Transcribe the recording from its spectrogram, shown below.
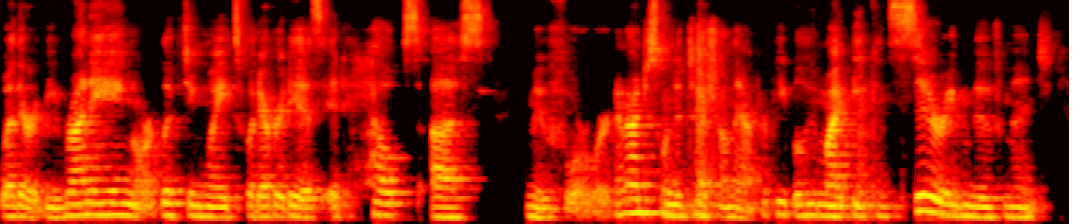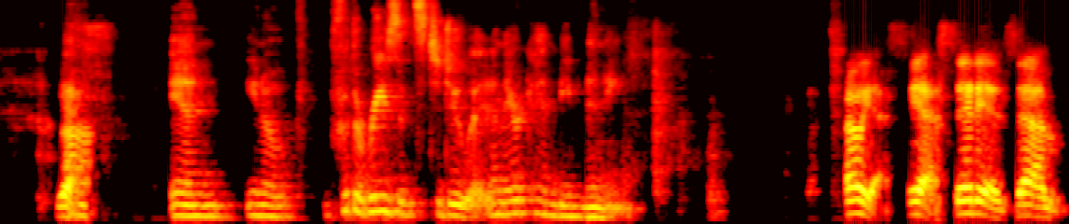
whether it be running or lifting weights, whatever it is, it helps us move forward. And I just wanted to touch on that for people who might be considering movement. Yes. Uh, and, you know, for the reasons to do it. And there can be many. Oh, yes. Yes, it is. Um,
